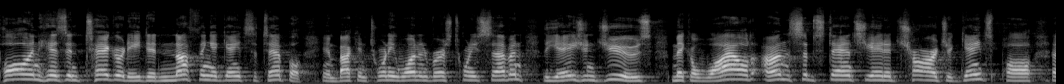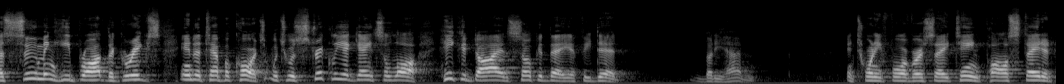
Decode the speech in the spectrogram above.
Paul, in his integrity, did nothing against the temple. And back in 21 and verse 27, the Asian Jews make a wild, unsubstantiated charge against Paul, assuming he brought the Greeks into temple courts, which was strictly against the law. He could die, and so could they if he did. But he hadn't. In 24, verse 18, Paul stated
